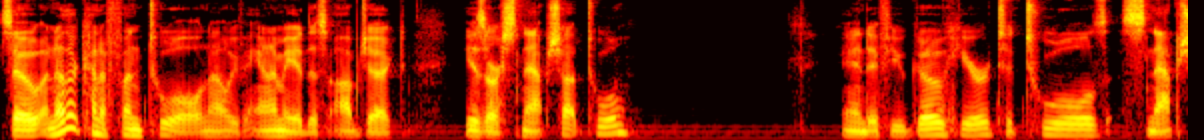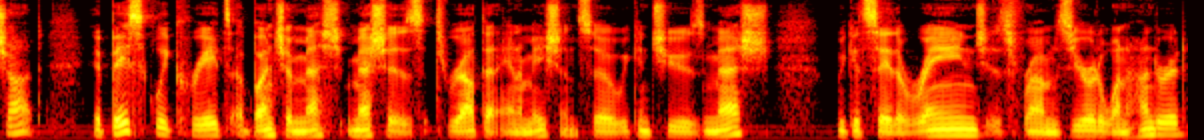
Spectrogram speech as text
So another kind of fun tool, now we've animated this object, is our snapshot tool. And if you go here to Tools Snapshot, it basically creates a bunch of mesh meshes throughout that animation. So we can choose Mesh, we could say the range is from 0 to 100,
